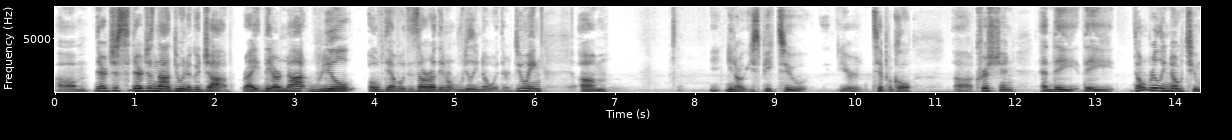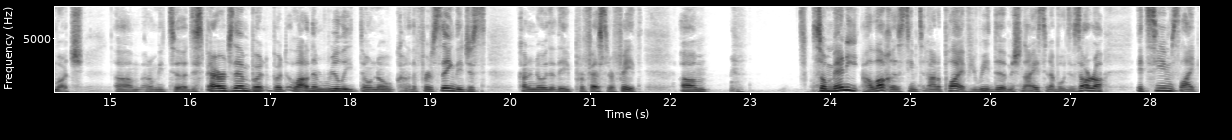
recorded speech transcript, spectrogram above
um, they're just they're just not doing a good job, right? They are not real Ovdei Avodah Zarah. They don't really know what they're doing. Um, you know, you speak to your typical uh, Christian, and they they don't really know too much. Um, I don't mean to disparage them, but but a lot of them really don't know kind of the first thing. They just kind of know that they profess their faith. Um, so many halachas seem to not apply. If you read the Mishnayos and Avodah Zarah, it seems like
